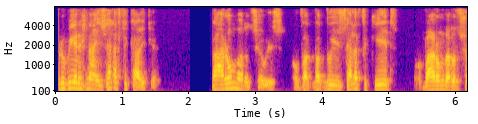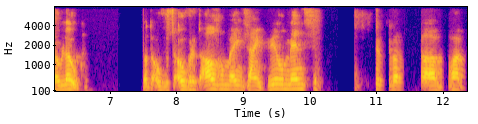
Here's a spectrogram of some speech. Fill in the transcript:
Probeer eens naar jezelf te kijken. Waarom dat het zo is. Of wat, wat doe je zelf verkeerd. Waarom dat het zo loopt. Want over, over het algemeen zijn veel mensen... wat-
